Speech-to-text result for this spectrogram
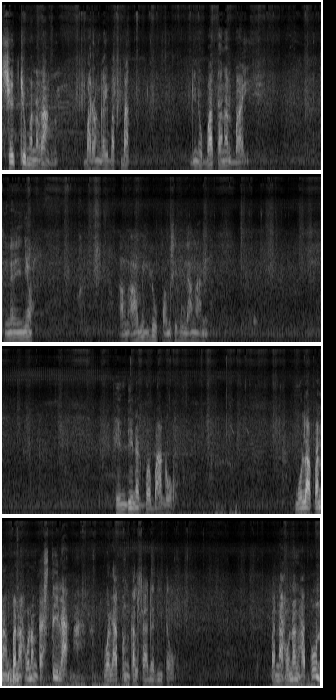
Setyo Manarang, Barangay Batbat, Ginubatan Albay. Tingnan ninyo ang aming lupang sinilangan. Hindi nagbabago. Mula pa ng panahon ng Kastila, wala pang kalsada dito. Panahon ng Hapon,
